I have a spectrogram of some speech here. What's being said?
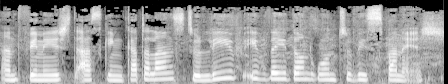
and finished asking Catalans to leave if they don't want to be Spanish.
